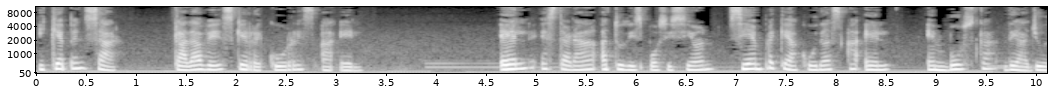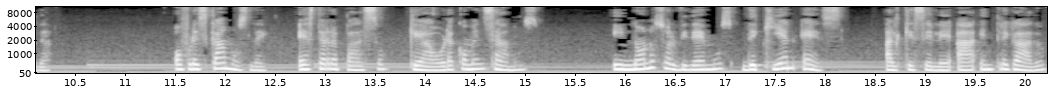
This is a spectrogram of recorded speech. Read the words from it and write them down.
y qué pensar cada vez que recurres a Él. Él estará a tu disposición siempre que acudas a Él en busca de ayuda. Ofrezcámosle este repaso que ahora comenzamos y no nos olvidemos de quién es al que se le ha entregado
